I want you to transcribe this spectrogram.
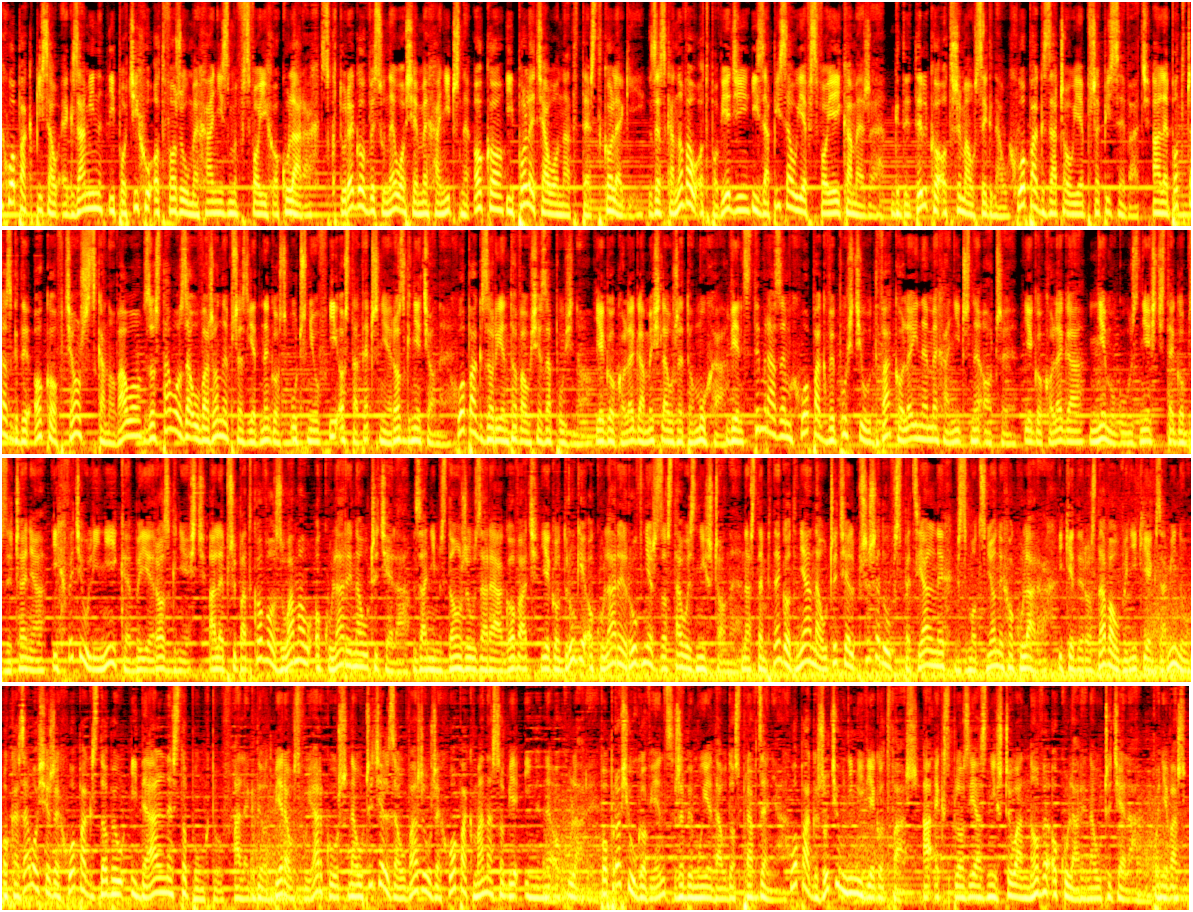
Chłopak pisał egzamin i po cichu otworzył mechanizm w swoich okularach, z którego wysunęło się mechaniczne oko i poleciało nad test kolegi. Zeskanował odpowiedzi i zapisał je w swojej kamerze. Gdy tylko otrzymał sygnał, chłopak zaczął je przepisywać, ale podczas gdy oko wciąż skanowało, zostało zauważone przez jednego z uczniów i ostatecznie rozgniecione. Chłopak zorientował się za późno. Jego kolega myślał, że to mucha, więc tym razem chłopak wypuścił dwa kolejne mechaniczne oczy. Jego kolega nie mógł znieść tego bzyczenia i chwycił linijkę, by je rozgnieść, ale przypadkowo złamał okulary nauczyciela. Zanim zdążył zareagować, jego drugie okulary również zostały zniszczone. Następnego dnia nauczyciel przyszedł w specjalnych, wzmocnionych okularach i kiedy rozdawał wyniki egzaminu, okazało się, że chłopak zdobył idealne 100 punktów, ale gdy odbierał swój arkusz, nauczyciel zauważył, że chłopak ma na sobie inne okulary. Poprosił go więc, żeby mu je dał do sprawdzenia. Chłopak rzucił nimi w jego twarz, a eksplozja zniszczyła nowe okulary nauczyciela, ponieważ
